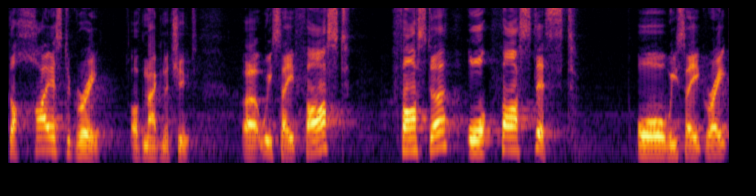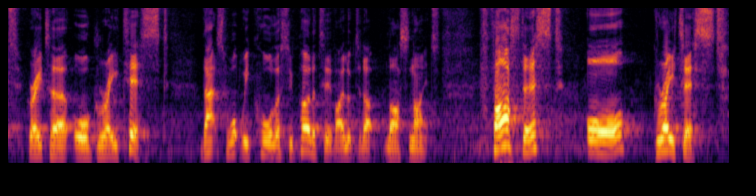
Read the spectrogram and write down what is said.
the highest degree of magnitude. Uh, we say fast, faster, or fastest. Or we say great, greater, or greatest. That's what we call a superlative. I looked it up last night. Fastest or greatest.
